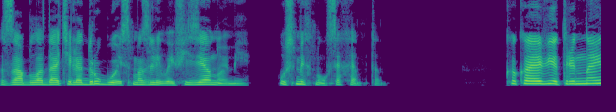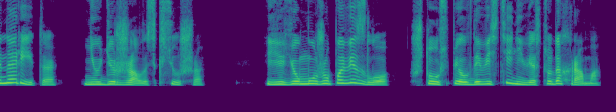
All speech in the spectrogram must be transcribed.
за обладателя другой смазливой физиономии», — усмехнулся Хэмптон. «Какая ветренная Нарита!» — не удержалась Ксюша. Ее мужу повезло, что успел довести невесту до храма.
